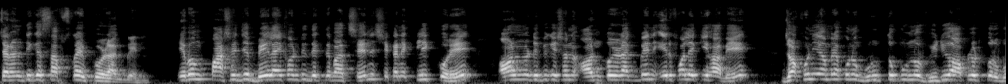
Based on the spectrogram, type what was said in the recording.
চ্যানেলটিকে সাবস্ক্রাইব করে রাখবেন। এবং পাশে যে বেল আইকনটি দেখতে পাচ্ছেন, সেখানে ক্লিক করে অল নোটিফিকেশন অন করে রাখবেন। এর ফলে কি হবে? যখনই আমরা কোনো গুরুত্বপূর্ণ ভিডিও আপলোড করব,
